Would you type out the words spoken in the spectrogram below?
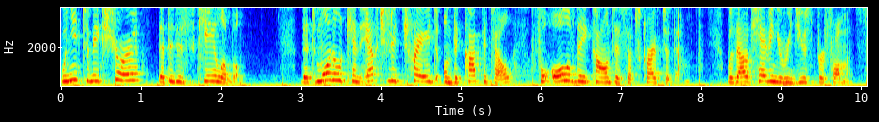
we need to make sure that it is scalable. That model can actually trade on the capital for all of the accounts that subscribe to them without having a reduced performance.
